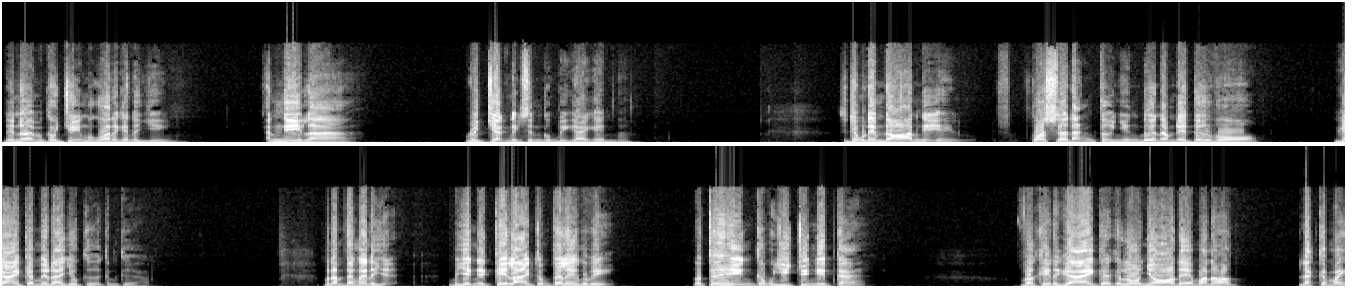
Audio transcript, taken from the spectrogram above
Để nói em câu chuyện mà Watergate là gì? Anh nghĩ là Richard Nixon cũng bị gài game thôi. Thì trong đêm đó anh nghĩ quá sơ đẳng tự nhiên đưa năm đệ tử vô, gài camera vô cửa, cánh cửa. Mà năm thằng này nó, bây giờ nghe kể lại trong tài liệu quý vị, nó thể hiện không có gì chuyên nghiệp cả và khi nó gài cái cái lỗ nhỏ để mà nó đặt cái máy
